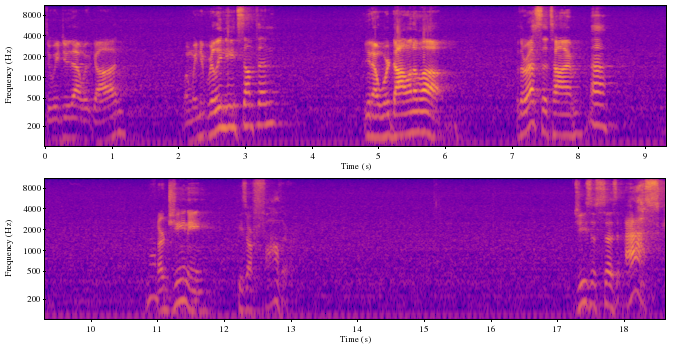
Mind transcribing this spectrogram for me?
Do we do that with God? When we really need something, you know, we're dialing them up. But the rest of the time, eh, not our genie, he's our father. Jesus says, Ask,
